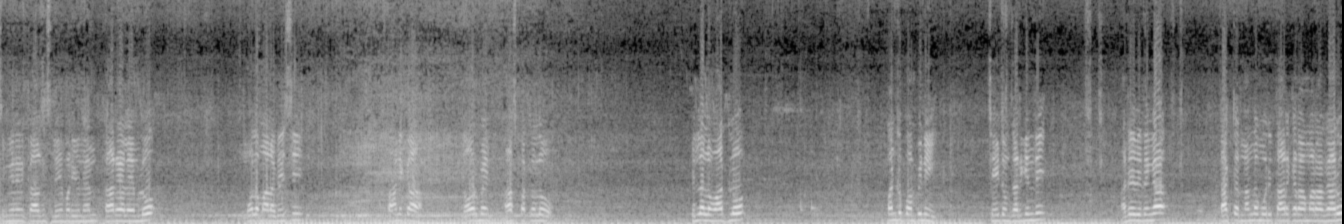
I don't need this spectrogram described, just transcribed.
Singareni colonies labour union కార్యాలయంలో పూలమాల వేసి స్థానిక గవర్నమెంట్ హాస్పిటల్లో పిల్లల వార్డులో పండ్లు పంపిణీ చేయడం జరిగింది. అదేవిధంగా డాక్టర్ నందమూరి తారక రామారావు గారు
